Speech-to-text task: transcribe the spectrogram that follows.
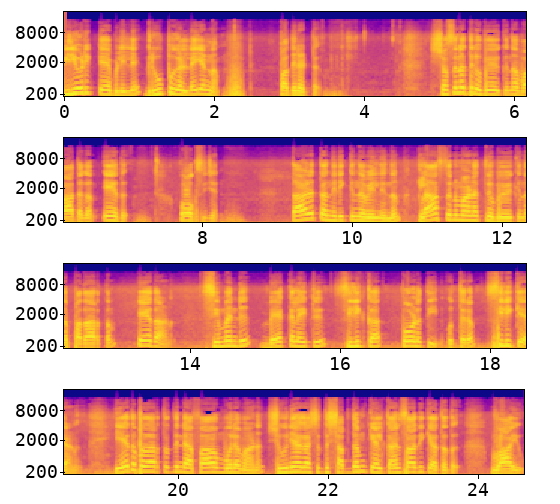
പീരിയോഡിക് ടേബിളിലെ ഗ്രൂപ്പുകളുടെ എണ്ണം. പതിനെട്ട്. ശ്വസനത്തിന് ഉപയോഗിക്കുന്ന വാതകം ഏത്? ഓക്സിജൻ. താഴെ തന്നിരിക്കുന്നവയിൽ നിന്നും ഗ്ലാസ് നിർമ്മാണത്തിന് ഉപയോഗിക്കുന്ന പദാർത്ഥം ഏതാണ്? Cement bakelite silica polythene. ഉത്തരം സിലിക്കയാണ്. ഏത് പദാർത്ഥത്തിന്റെ അഭാവം മൂലമാണ് ശൂന്യാകാശത്ത് ശബ്ദം കേൾക്കാൻ സാധിക്കാത്തത്? വായു.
